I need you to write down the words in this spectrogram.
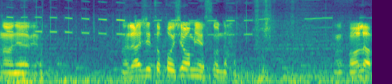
No nie wiem. Na razie to poziomie sunę. No, Ola.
